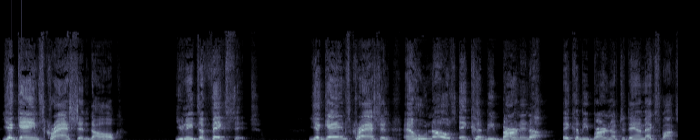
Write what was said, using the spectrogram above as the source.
your game's crashing, dog. You need to fix it. Your game's crashing, and who knows? It could be burning up. It could be burning up to damn Xbox.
